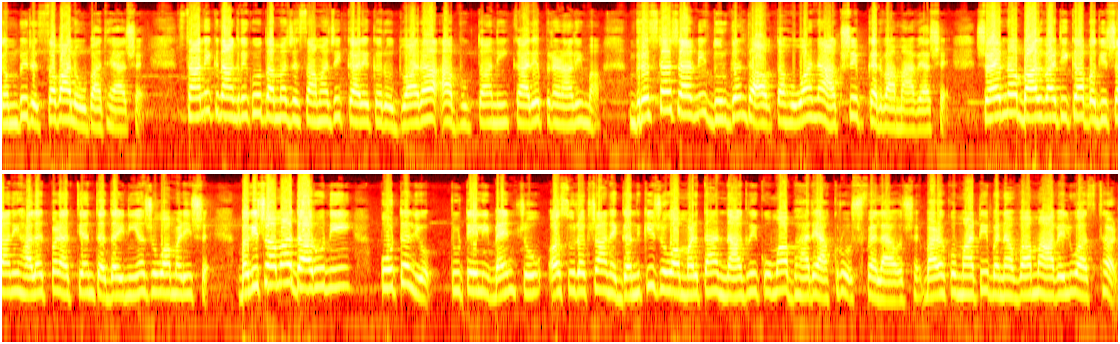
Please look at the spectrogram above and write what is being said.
ગંભીર સવાલો ઊભા થયા છે. સ્થાનિક નાગરિકો તેમજ સામાજિક કાર્યકરો દ્વારા આ ભુગતાની કાર્યપ્રણાલીમાં ભ્રષ્ટાચારની દુર્ગંધ આવતા હોવાના આક્ષેપ કરવામાં આવ્યા છે. શહેરના બાલવાટિકા બગીચાની હાલત પણ અત્યંત દયનીય જોવા મળી છે. બગીચામાં દારૂની પોટલીઓ તૂટેલી બેન્ચો, અસુરક્ષા અને ગંદકી જોવા મળતા નાગરિકોમાં ભારે આક્રોશ ફેલાયો છે. બાળકો માટે બનાવવામાં આવેલું આ સ્થળ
